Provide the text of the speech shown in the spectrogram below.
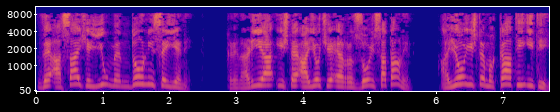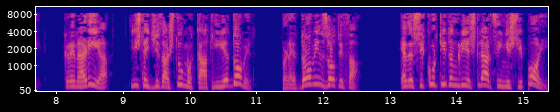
dhe asaj që ju mendoni se jeni. Krenaria ishte ajo që e rrëzoi Satanin. Ajo ishte mëkati i tij. Krenaria ishte gjithashtu mëkati i Edomit. Për Edomin Zoti tha: Edhe sikur ti të ngrihesh lart si një shqiponjë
